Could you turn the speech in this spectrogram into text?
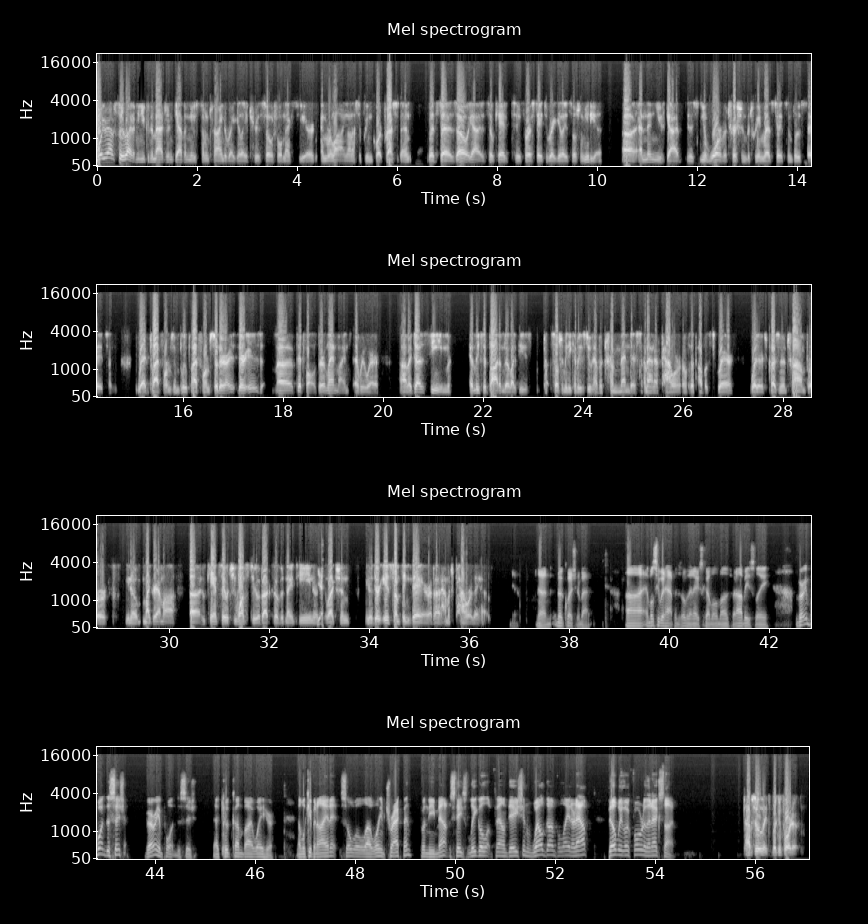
Well, you're absolutely right. I mean, you can imagine Gavin Newsom trying to regulate Truth Social next year and relying on a Supreme Court precedent that says, "Oh, yeah, it's okay to, for a state to regulate social media." Uh, and then you've got this you know, war of attrition between red states and blue states, and red platforms and blue platforms. So there are, there is uh, pitfalls. There are landmines everywhere. Um, it does seem, at least at bottom, though, like these social media companies do have a tremendous amount of power over the public square. Whether it's President Trump or you know my grandma uh, who can't say what she wants to about COVID nineteen or yeah. the election, you know there is something there about how much power they have. Yeah, no, no question about it. Uh, and we'll see what happens over the next couple of months. But obviously, very important decision. Very important decision that could come by way here. And we'll keep an eye on it. So will uh, William Trachman from the Mountain States Legal Foundation. Well done for laying it out. Bill, we look forward to the next time. Absolutely. Looking forward to it.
